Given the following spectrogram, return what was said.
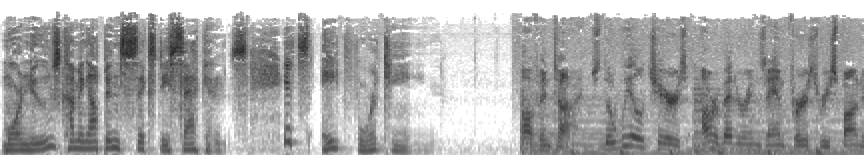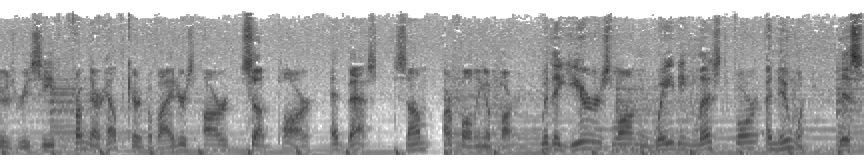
More news coming up in 60 seconds. It's 814. Oftentimes, the wheelchairs our veterans and first responders receive from their healthcare providers are subpar at best. Some are falling apart, with a years long waiting list for a new one. This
